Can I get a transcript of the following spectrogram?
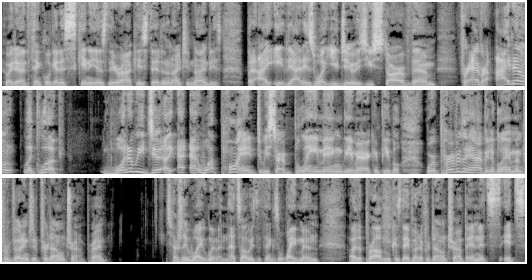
who I don't think will get as skinny as the Iraqis did in the 1990s. But I. That is what you do. Is you starve them forever. I don't like. Look. What do we do? Like, at, at what point do we start blaming the American people? We're perfectly happy to blame them for voting for Donald Trump, right? especially white women. That's always the thing. So white men are the problem because they voted for Donald Trump, and it's it's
